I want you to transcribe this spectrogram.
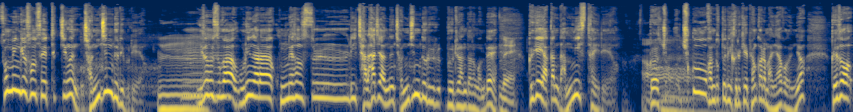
송민규 선수의 특징은 전진 드리블이에요. 음. 이 선수가 우리나라 국내 선수들이 잘 하지 않는 전진 드리블을 한다는 건데 네. 그게 약간 남미 스타일이에요. 그 어. 축구, 축구 감독들이 그렇게 평가를 많이 하거든요. 그래서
